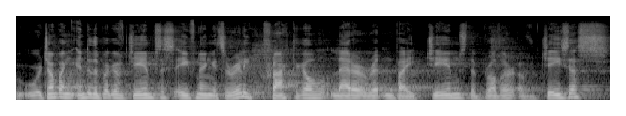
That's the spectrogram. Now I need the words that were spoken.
We're jumping into the book of James this evening. It's a really practical letter written by James, the brother of Jesus.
